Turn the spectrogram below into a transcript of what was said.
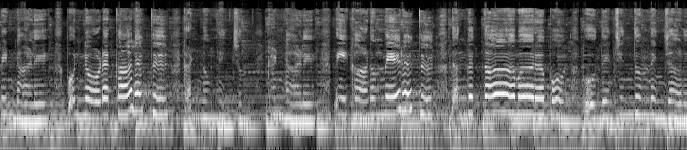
പെണ്ണാളെ പൊന്നോട കാലത്ത് കണ്ണും നെഞ്ചും കണ്ണാളെ. നീ കാണും നേരത്ത് തങ്കത്താമര പോൽ. പൂന്തേൻ ചിന്തും നെഞ്ചാണ്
